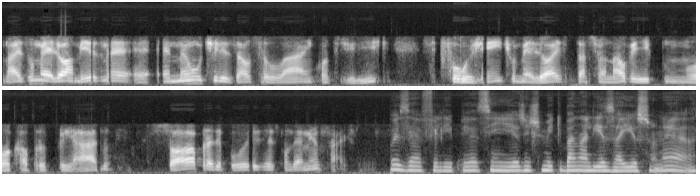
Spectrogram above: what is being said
Mas o melhor mesmo é, é, é, não utilizar o celular enquanto dirige. Se for urgente, o melhor é estacionar o veículo no local apropriado, só para depois responder a mensagem. Pois é, Felipe, assim, a gente meio que banaliza isso, né?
